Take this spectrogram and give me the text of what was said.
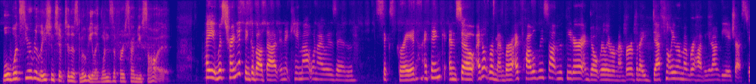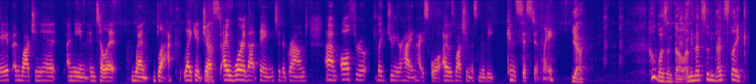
Well, what's your relationship to this movie? Like, when's the first time you saw it? I was trying to think about that, and it came out when I was in sixth grade, I think. And so I don't remember. I probably saw it in the theater and don't really remember, but I definitely remember having it on VHS tape and watching it. I mean, until it went black. Like it Yeah. just, I wore that thing to the ground um, all through like junior high and high school. I was watching this movie consistently. Yeah. Who wasn't though? I mean, that's that's like,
